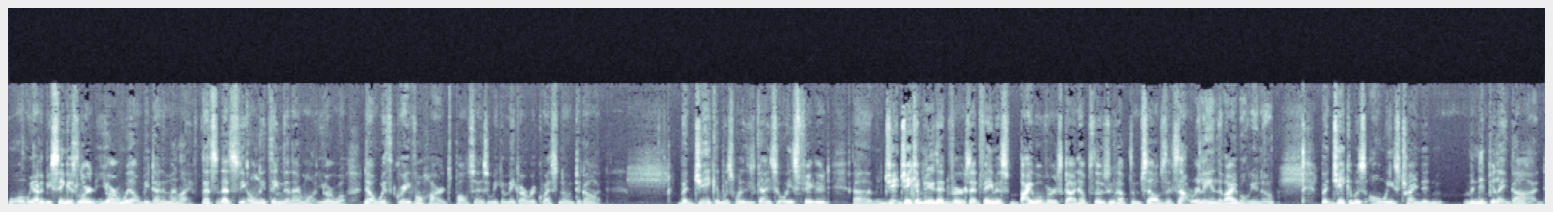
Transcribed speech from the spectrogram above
what we ought to be saying is, Lord, your will be done in my life. That's that's the only thing that I want, your will. Now, with grateful hearts, Paul says, we can make our requests known to God. But Jacob was one of these guys who always figured. Uh, J- Jacob knew that verse, that famous Bible verse, God helps those who help themselves. It's not really in the Bible, you know. But Jacob was always trying to manipulate God,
